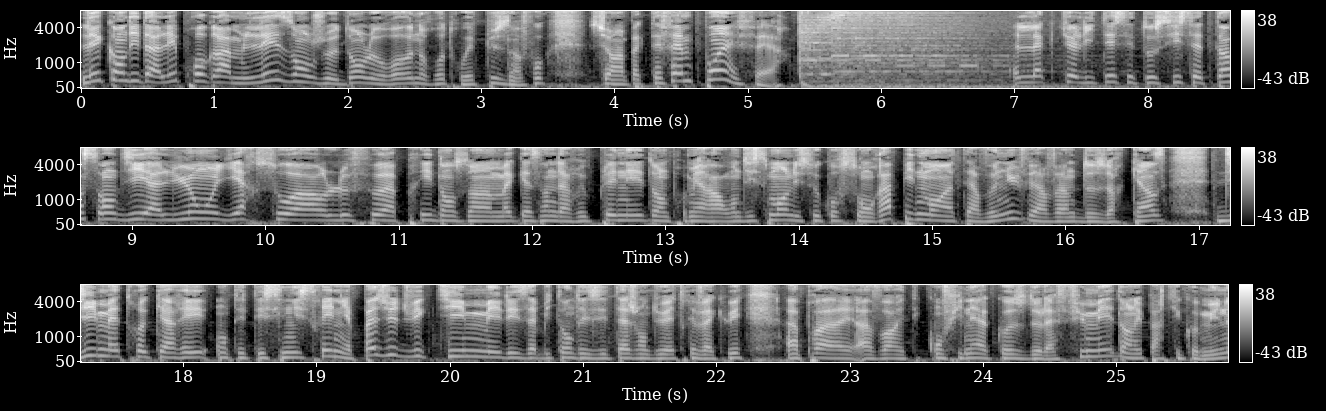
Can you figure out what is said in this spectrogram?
Les candidats, les programmes, les enjeux dans le Rhône. Retrouvez plus d'infos sur impactfm.fr. L'actualité, c'est aussi cet incendie à Lyon hier soir. Le feu a pris dans un magasin de la rue Plénée dans le premier arrondissement. Les secours sont rapidement intervenus vers 22h15. 10 mètres carrés ont été sinistrés. Il n'y a pas eu de victimes, mais les habitants des étages ont dû être évacués après avoir été confinés à cause de la fumée dans les parties communes.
